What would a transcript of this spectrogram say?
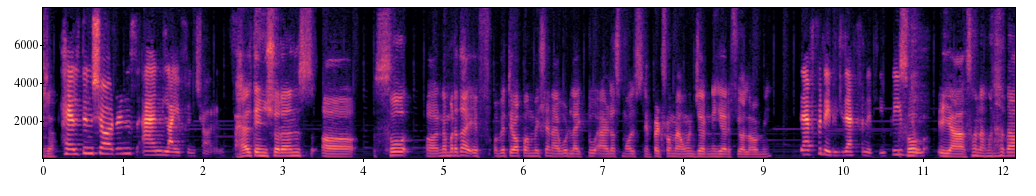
yeah. health insurance and life insurance. Health insurance uh, so uh, namrata if with your permission i would like to add a small snippet from my own journey here if you allow me definitely definitely please so do. yeah so namrata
